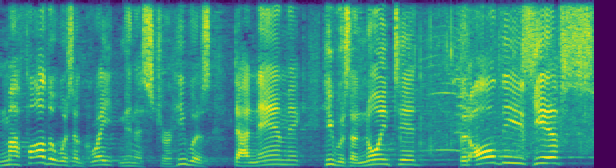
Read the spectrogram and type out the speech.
My father was a great minister. He was dynamic, he was anointed, but all these gifts,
